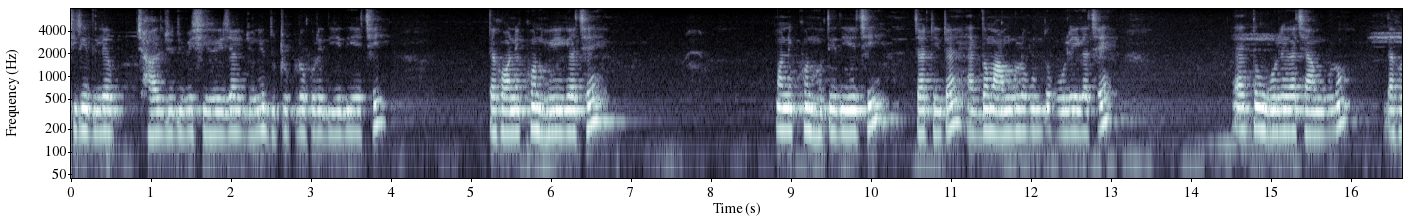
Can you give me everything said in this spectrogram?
চিড়ে দিলে ঝাল যদি বেশি হয়ে যায়, জন্য দু টুকরো করে দিয়ে দিয়েছি। দেখো অনেকক্ষণ হয়ে গেছে। অনেকক্ষণ হতে দিয়েছি চাটনিটা। একদম আমগুলো কিন্তু গলে গেছে। একদম গলে গেছে আমগুলো। দেখো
